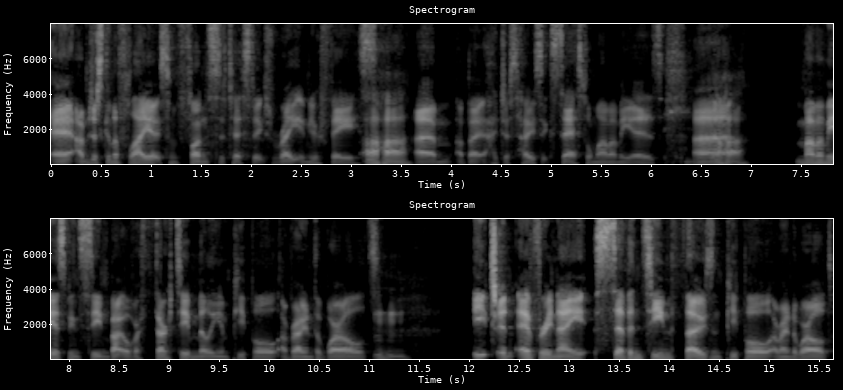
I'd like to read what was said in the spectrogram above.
Uh, I'm just going to fly out some fun statistics right in your face huh. um, about how, just how successful Mamma Mia is. Uh, Uh huh. Mamma Mia has been seen by over 30 million people around the world. hmm Each and every night, 17,000 people around the world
